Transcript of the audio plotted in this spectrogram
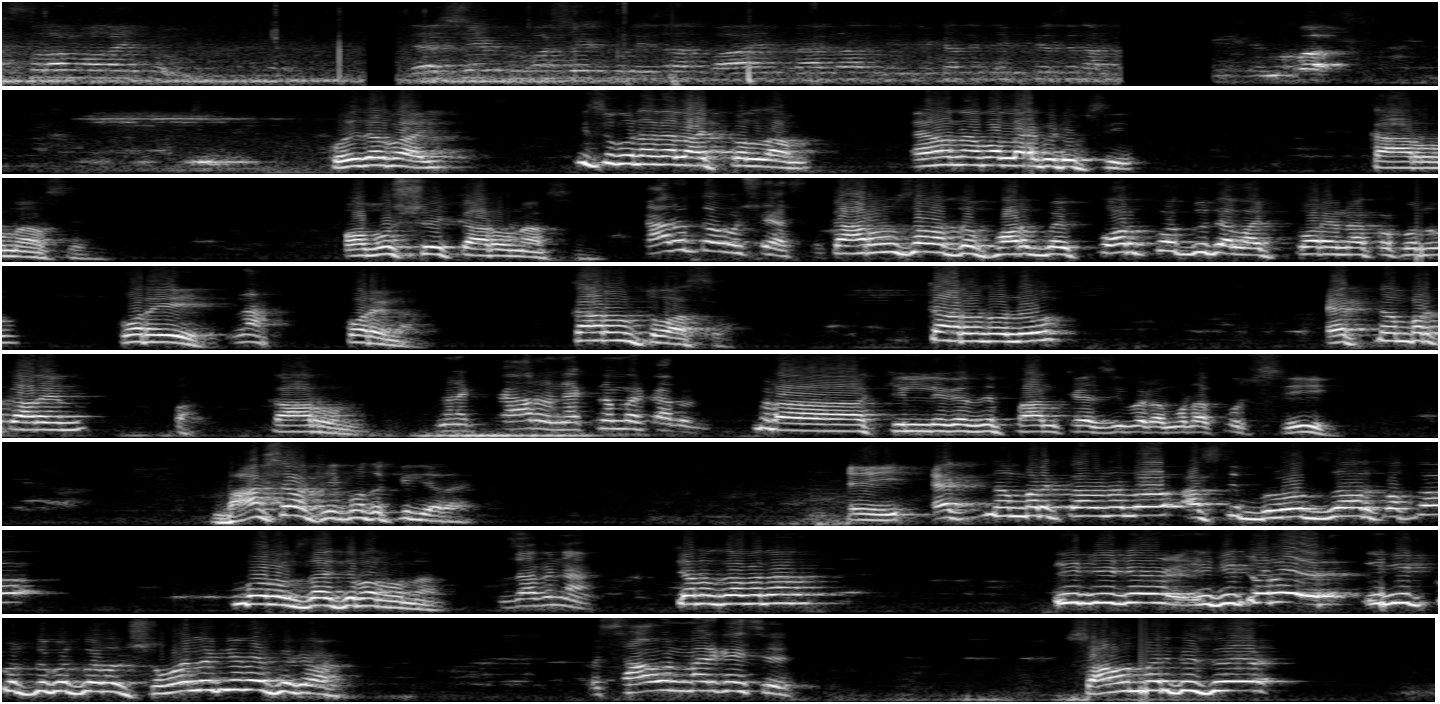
আসসালামু আলাইকুম। দেশে প্রবাসে কলিজার ভাই ব্রাদার যেখানে দেখতেছেন আপনি ভাই কিছুক্ষণ আগে লাইভ করলাম। এখন আবার লাইভে ঢুকছি। কারণ আছে। অবশ্যই কারণ আছে। কারও তো অবশ্যই আছে। কারণ ছাড়া তো ফারুক ভাই পরপর দুইটা লাইভ করে না কখনো? করে? না। করে না। কারণ তো আছে। কারণ হলো এক নাম্বার কারেন্ট কারণ? মানে কারণ এক নম্বর কারণ। আমরা কিল্লে গেছে পান খেয়েছি বেটা মোটা করছি ভাষাও ঠিক মতো ক্লিয়ার হয় এই এক নাম্বার কারণ হলো আজকে ব্লগ যাওয়ার কথা ব্লক যাইতে পারব না। যাবে না। কেন যাবে না? এডিটর এডিটরের এডিট করতে করতে অনেক সময় লেগে গেছে গা। সাউন্ড মার খাইছে। সাউন্ড মারতেছে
